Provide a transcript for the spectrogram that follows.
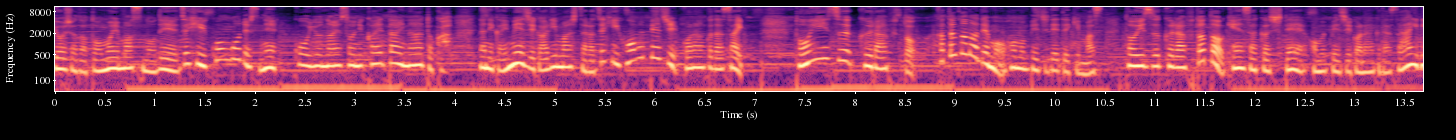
業者だと思いますのでぜひ今後ですねこういう内装に変えたいなとか何かイメージがありましたらぜひホームページご覧ください。トイズクラフト。カタカナでもホームページ出てきます。トイズクラフトと検索してホームページご覧ください。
